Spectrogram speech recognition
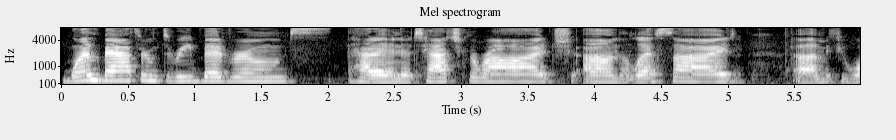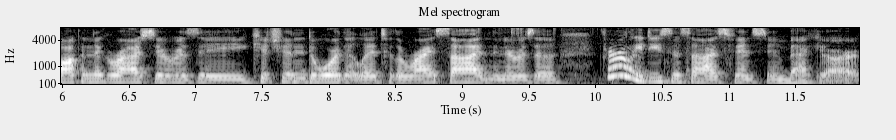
one bathroom, three bedrooms, had an attached garage on the left side. Um, if you walk in the garage, there was a kitchen door that led to the right side, and then there was a fairly decent sized fenced in backyard.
